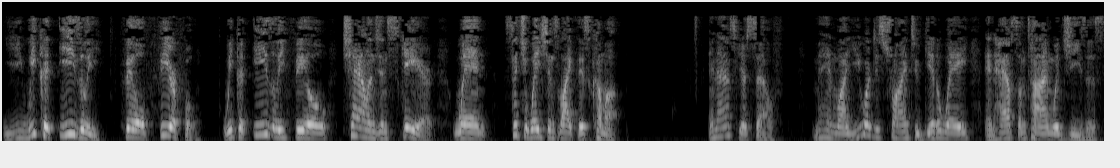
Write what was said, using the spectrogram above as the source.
you, we could easily feel fearful we could easily feel challenged and scared when situations like this come up. And ask yourself, man, while you are just trying to get away and have some time with Jesus,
